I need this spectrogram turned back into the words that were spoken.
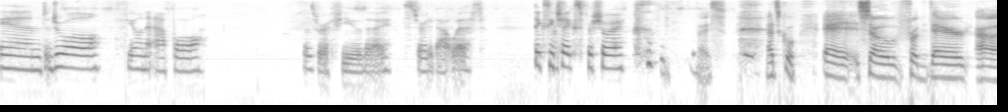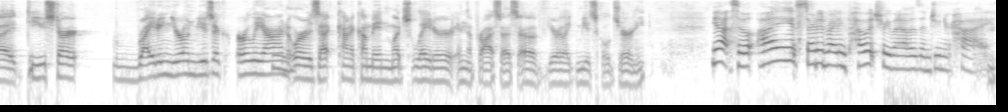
And Jewel, Fiona Apple. Those were a few that I started out with. Dixie Chicks for sure. Nice. That's cool. Uh, so from there, uh, do you start writing your own music early on, or does that kind of come in much later in the process of your like musical journey? Yeah, so I started writing poetry when I was in junior high.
